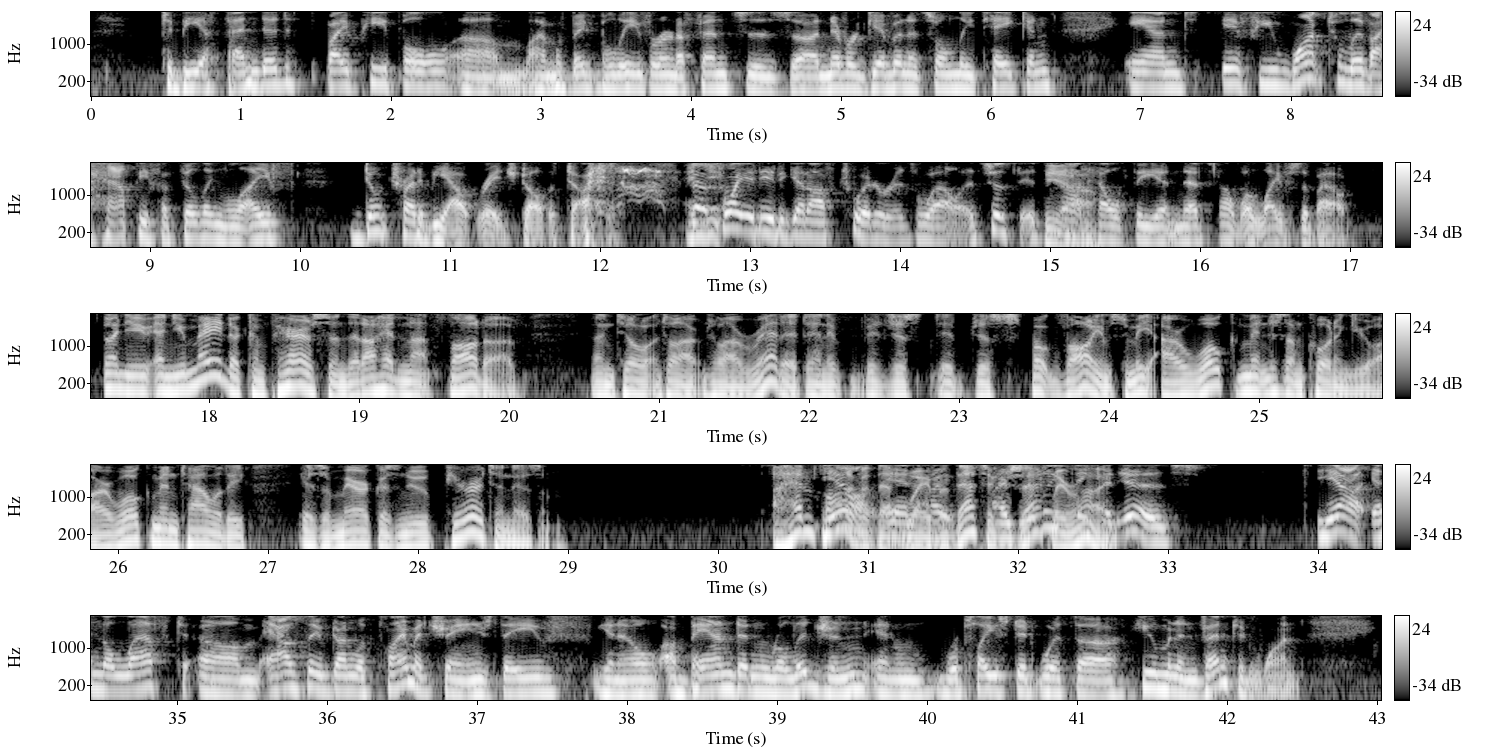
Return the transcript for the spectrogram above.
to be offended by people. Um, I'm a big believer in offenses uh, never given, it's only taken. And if you want to live a happy, fulfilling life, don't try to be outraged all the time. that's why you need to get off Twitter as well. It's just it's Yeah. not healthy, and that's not what life's about. And you and you made a comparison that I had not thought of until until I, until I read it, and it, it just it just spoke volumes to me. Our woke men, this I'm quoting you. Our woke mentality is America's new Puritanism. I hadn't thought of it that way, I- but that's exactly I really right. It is. Yeah, and the left, um, as they've done with climate change, they've you know abandoned religion and replaced it with a human invented one.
